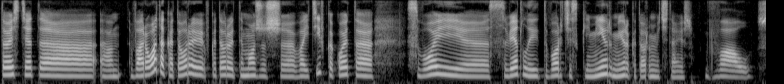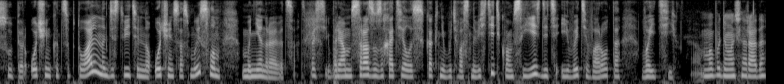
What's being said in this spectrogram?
То есть это э, ворота, которые, в которые ты можешь войти в какой-то свой э, светлый творческий мир, мир, о котором мечтаешь. Вау, супер. Очень концептуально, действительно, очень со смыслом. Мне нравится. Спасибо. Прям сразу захотелось как-нибудь вас навестить, к вам съездить и в эти ворота войти. Мы будем очень рады.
